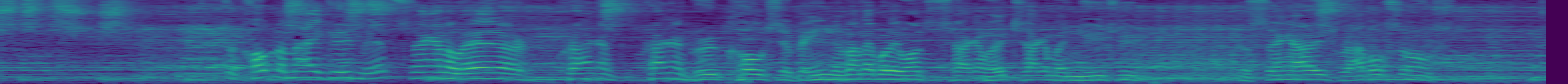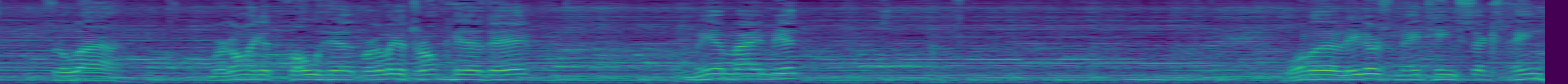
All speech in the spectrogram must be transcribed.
It's a couple of my good mates singing away. They're cracking, cracking group called Sabine. If anybody wants to check them out, check them on YouTube. They sing Irish rebel songs. So uh, we're gonna get full here. We're gonna get drunk here today. Me and my mate, one of the leaders in 1816.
